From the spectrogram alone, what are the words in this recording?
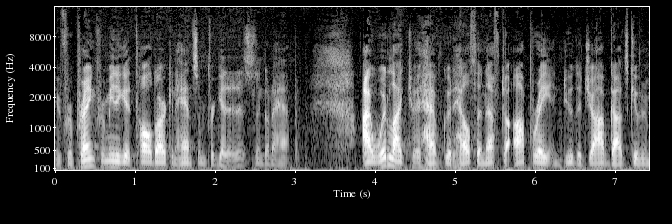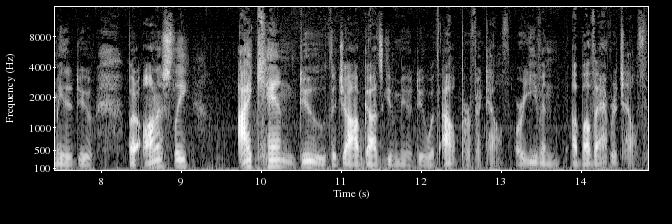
If you're praying for me to get tall, dark, and handsome, forget it. It isn't going to happen. I would like to have good health enough to operate and do the job God's given me to do. But honestly, I can do the job God's given me to do without perfect health or even above average health.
